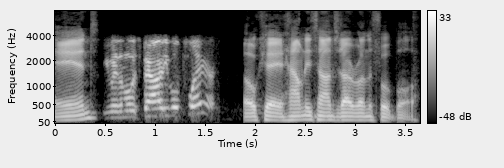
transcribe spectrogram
And You were the most valuable player. okay, how many times did I run the football?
